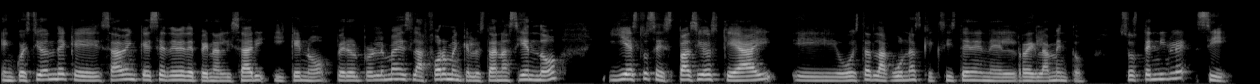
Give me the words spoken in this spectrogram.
en cuestión de que saben que se debe de penalizar y, que no, pero el problema es la forma en que lo están haciendo y estos espacios que hay eh, o estas lagunas que existen en el reglamento. Sostenible, sí.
